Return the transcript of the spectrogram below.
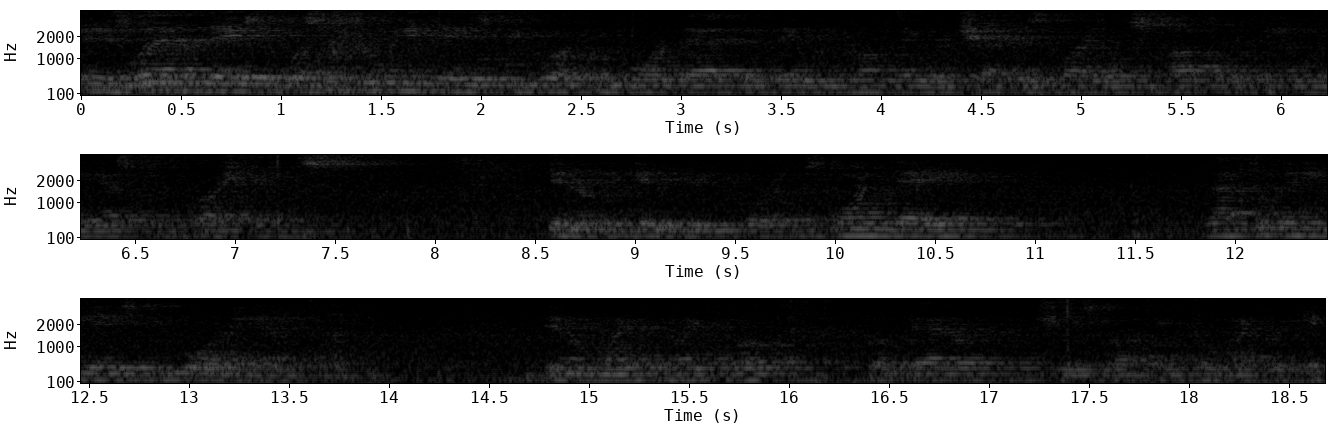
In his latter days, it wasn't too many days before before that that they would come, they would check his vitals, talk to the family, ask him questions, you know, to get a report. It was one day not too many days beforehand. You know, Mike, Mike looked, looked at her, she was talking to him, I forget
